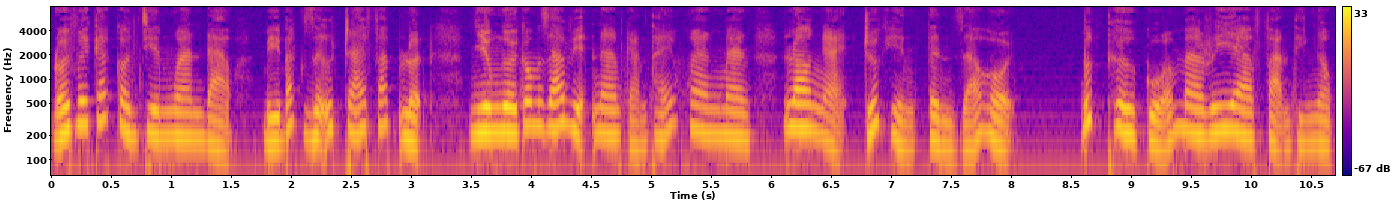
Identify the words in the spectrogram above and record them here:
đối với các con chiên ngoan đạo bị bắt giữ trái pháp luật, nhiều người công giáo Việt Nam cảm thấy hoang mang, lo ngại trước hiện tình giáo hội. Bức thư của Maria Phạm Thị Ngọc,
